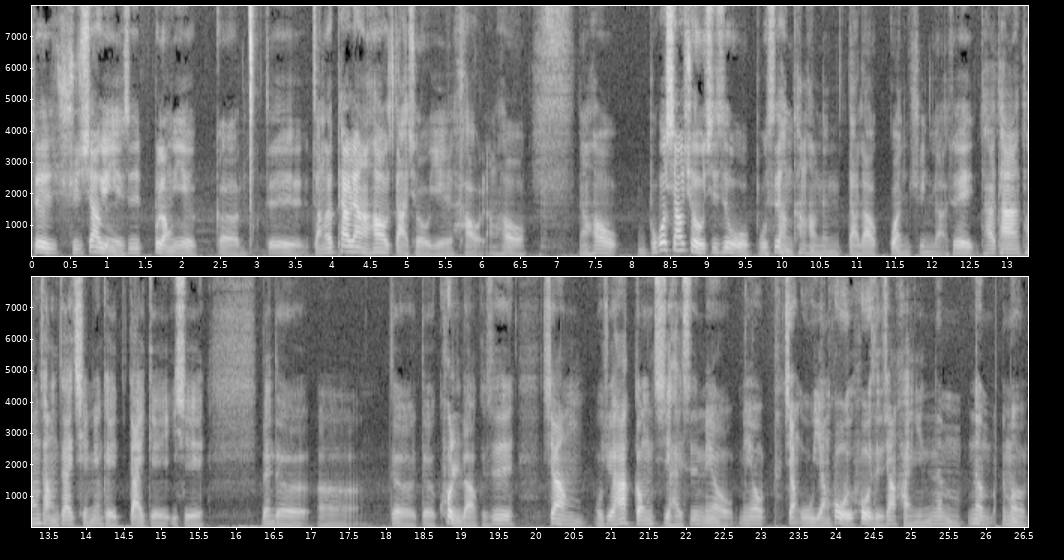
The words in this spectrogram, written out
这徐孝远也是不容易，呃，这长得漂亮，然后打球也好，然后然后不过削球其实我不是很看好能达到冠军啦，所以他他通常在前面可以带给一些。人的呃的的困扰，可是像我觉得他攻击还是没有没有像五羊或或者像韩银那么那么那么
